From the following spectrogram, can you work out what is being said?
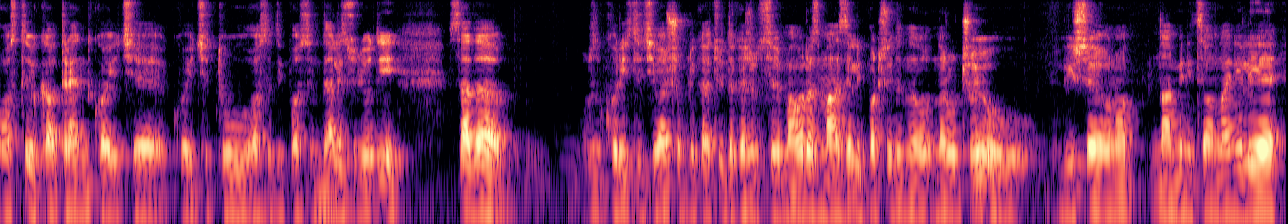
ostaju kao trend koji će, koji će tu ostati posebno? Da li su ljudi sada koristeći vašu aplikaciju, da kažem, se malo razmazili, počeli da naručuju više ono namirnica online ili je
